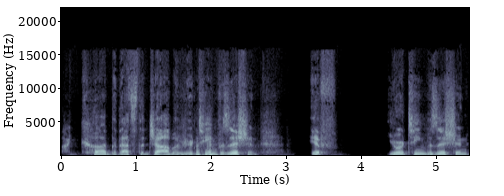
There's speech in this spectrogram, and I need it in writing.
I could, but that's the job of your team physician. If your team physician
